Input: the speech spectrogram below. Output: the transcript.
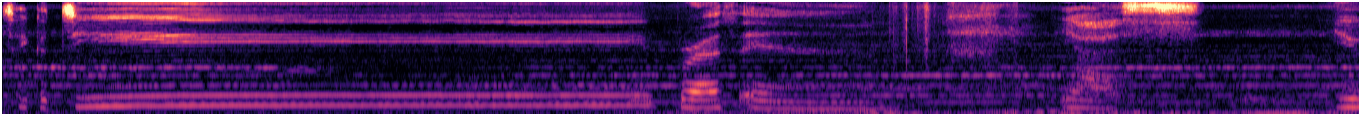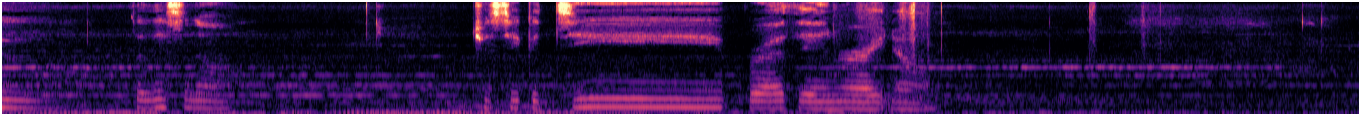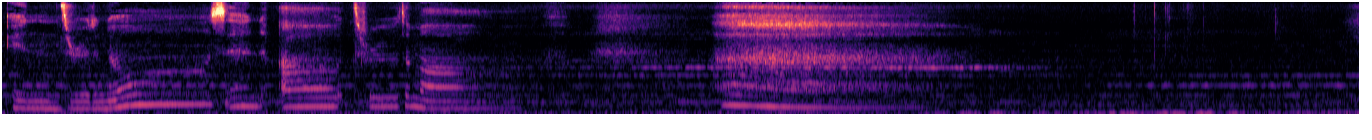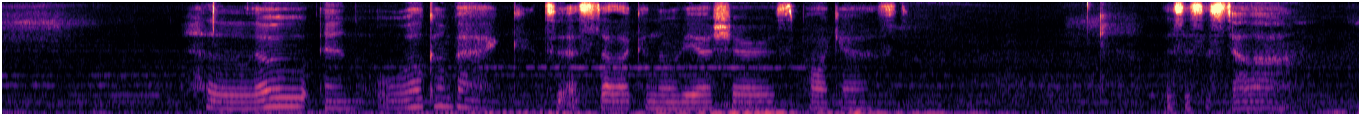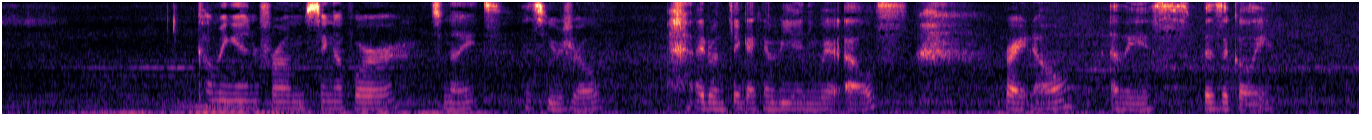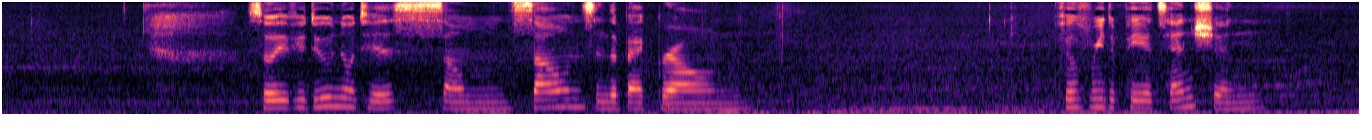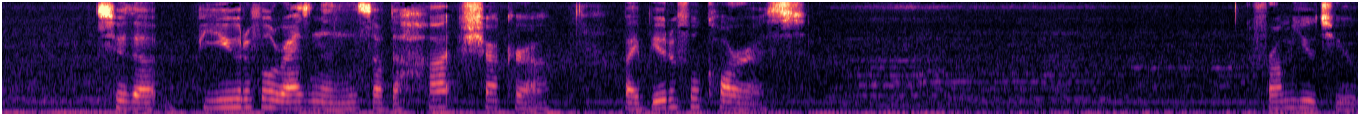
Take a deep breath in. Yes, you, the listener, just take a deep breath in right now. In through the nose and out through the mouth. Hello and welcome back to Estella Canovia Shares podcast. This is Estella coming in from Singapore tonight, as usual. I don't think I can be anywhere else right now, at least physically. So, if you do notice some sounds in the background, feel free to pay attention to the beautiful resonance of the heart chakra by beautiful chorus from YouTube.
